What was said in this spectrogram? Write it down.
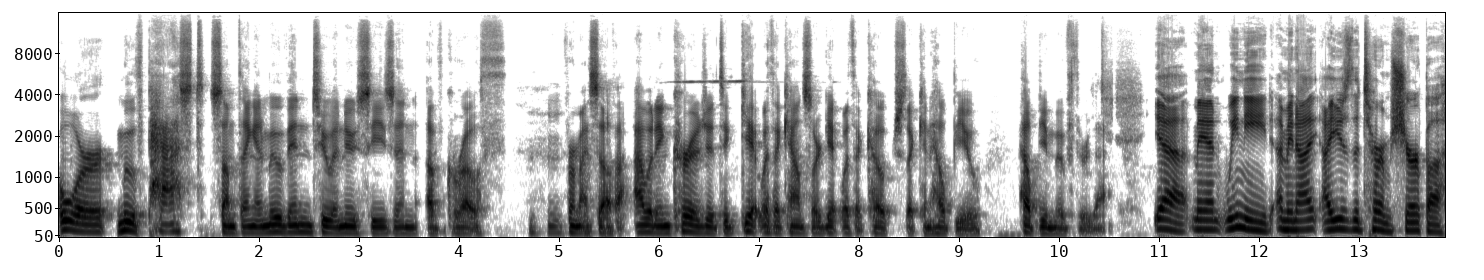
or move past something and move into a new season of growth mm-hmm. for myself. I would encourage it to get with a counselor, get with a coach that can help you help you move through that. Yeah, man, we need I mean I I use the term Sherpa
